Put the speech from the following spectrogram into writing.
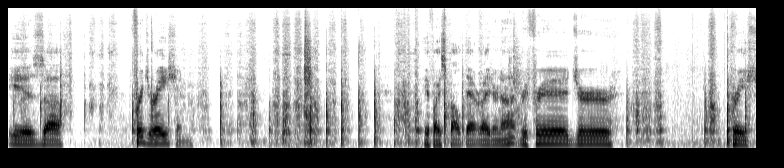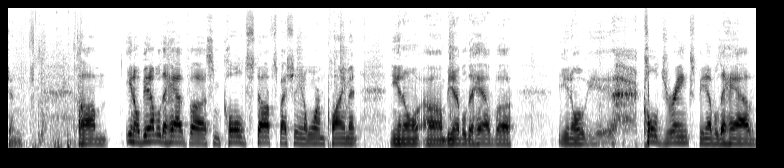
is uh, refrigeration. If I spelt that right or not. Refrigeration. Um, you know, being able to have uh, some cold stuff, especially in a warm climate, you know, uh, being able to have, uh, you know, cold drinks, being able to have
